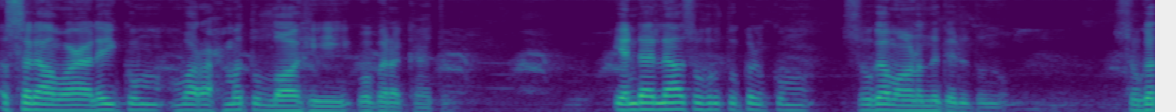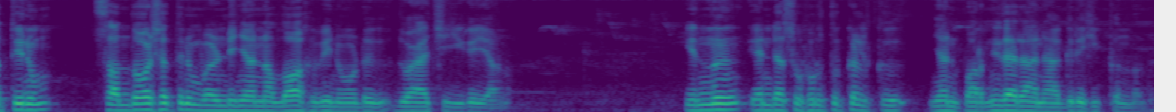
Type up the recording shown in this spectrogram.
അസ്സലാമു അലൈക്കും വറഹമത്തല്ലാഹി വബറകാതുഹു. എന്റെ എല്ലാ സുഹൃത്തുക്കൾക്കും സുഖമാണെന്ന് കരുതുന്നു. സുഖത്തിനും സന്തോഷത്തിനും വേണ്ടി ഞാൻ അള്ളാഹുവിനോട് ദ്വാ ചെയ്യുകയാണ്. ഇന്ന് എന്റെ സുഹൃത്തുക്കൾക്ക് ഞാൻ പറഞ്ഞു തരാൻ ആഗ്രഹിക്കുന്നത്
